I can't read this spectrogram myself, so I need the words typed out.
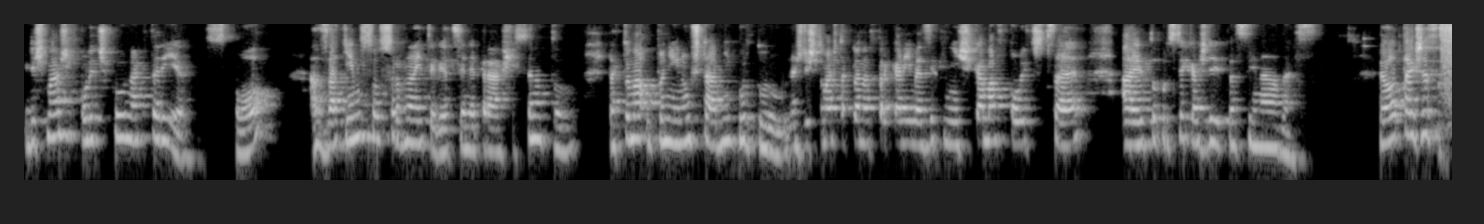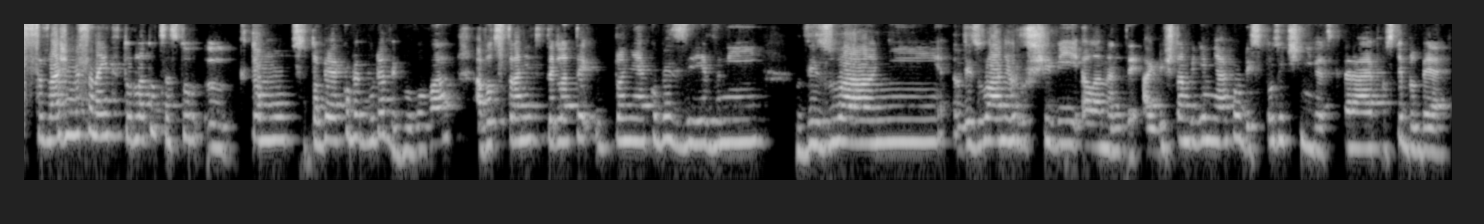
když máš poličku, na který je sklo, a zatím jsou srovnané ty věci, nepráší se na to, tak to má úplně jinou štábní kulturu, než když to máš takhle nastrkaný mezi knížkama v poličce a je to prostě každý pes jiná ves. Jo, takže se snažíme se najít tuhle tu cestu eh, k tomu, co tobě jakoby bude vyhovovat a odstranit tyhle ty úplně jakoby zjevný vizuální, vizuálně rušivý elementy. A když tam vidím nějakou dispoziční věc, která je prostě blbě,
